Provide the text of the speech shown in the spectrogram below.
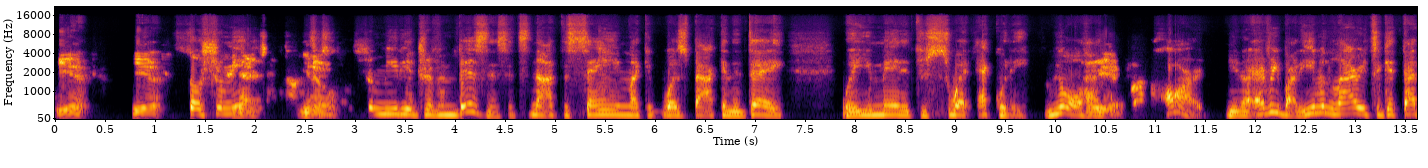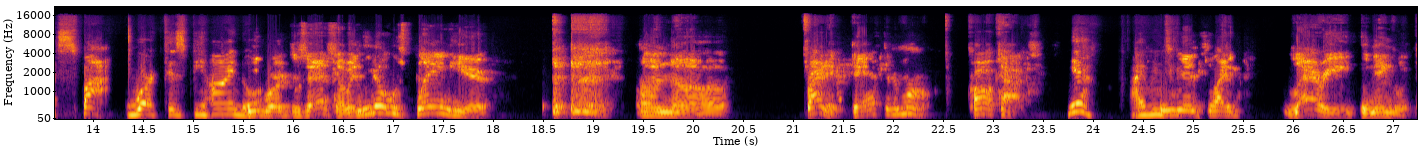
Yeah, yeah. Social media, you know, social media driven business. It's not the same like it was back in the day, where you made it through sweat equity. We all had oh, yeah. to work hard you know, everybody, even Larry, to get that spot, worked his behind off. He worked his ass off. And you know who's playing here on uh, Friday, day after tomorrow? Carl Cox. Yeah. I mean, it's like Larry in England.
